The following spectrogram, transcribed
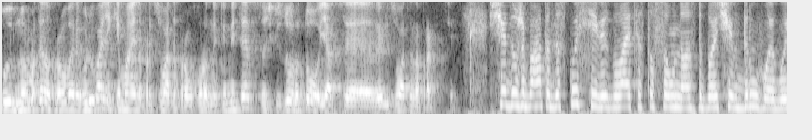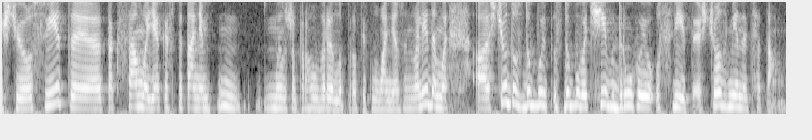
нормативно-правове регулювання, яке має напрацювати правоохоронний комітет з точки зору того, як це е, реалізувати на практиці. Ще дуже багато дискусій відбувається стосовно здобувачів другої вищої освіти, так само як і з питанням. Ми вже проговорили про піклування з інвалідами. Щодо здобу- здобувачів другої освіти, що зміниться там?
